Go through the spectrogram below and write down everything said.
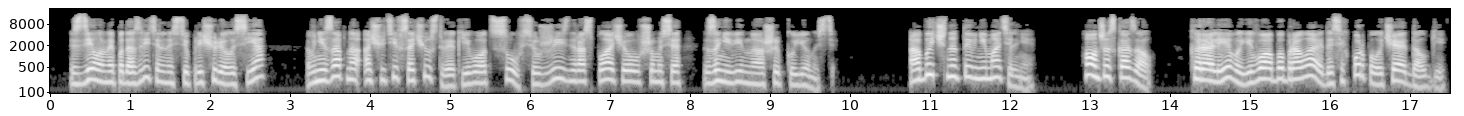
— сделанной подозрительностью прищурилась я, внезапно ощутив сочувствие к его отцу, всю жизнь расплачивавшемуся за невинную ошибку юности. «Обычно ты внимательнее. Он же сказал, королева его обобрала и до сих пор получает долги.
